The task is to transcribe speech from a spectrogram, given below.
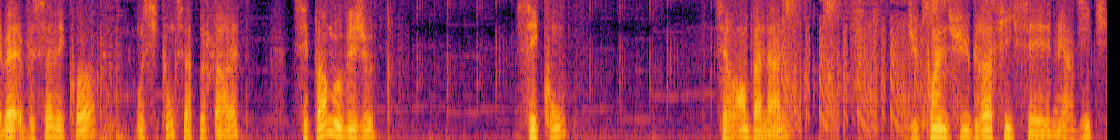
Eh ben, vous savez quoi? Aussi con que ça peut paraître, c'est pas un mauvais jeu. C'est con. C'est vraiment banal. Du point de vue graphique, c'est merdique.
